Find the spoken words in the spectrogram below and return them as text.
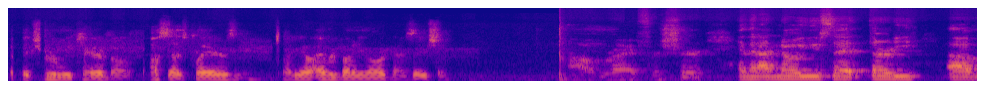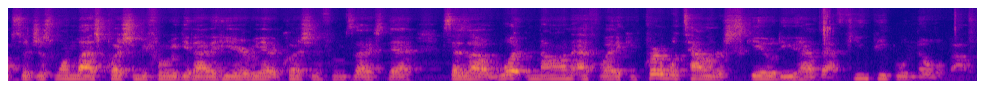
but they truly care about us as players and you know everybody in the organization. All right, for sure. And then I know you said 30. Um, so just one last question before we get out of here. We had a question from Zach's dad. It says, uh, what non-athletic, incredible talent or skill do you have that few people know about?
